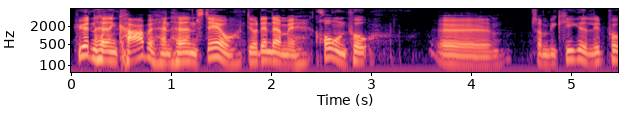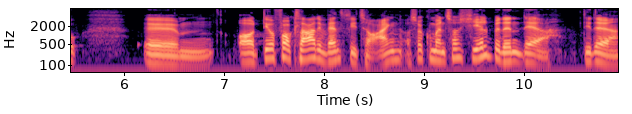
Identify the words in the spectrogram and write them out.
Hyrden havde en karpe, han havde en stav. Det var den der med krogen på, øh, som vi kiggede lidt på. Øh, og det var for at klare det vanskelige terræn. Og så kunne man så hjælpe den der, det der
